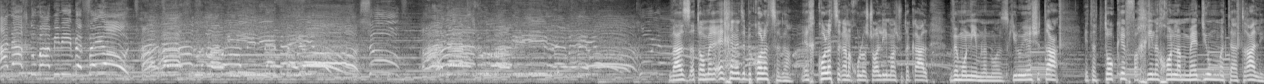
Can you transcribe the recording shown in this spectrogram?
אנחנו מאמינים בפיות! אנחנו מאמינים בפיות! שוב! אנחנו מאמינים בפיות! ואז אתה אומר, איך אין את זה בכל הצגה? איך כל הצגה אנחנו לא שואלים משהו את הקהל ומונים לנו? אז כאילו יש את, ה, את התוקף הכי נכון למדיום התיאטרלי.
